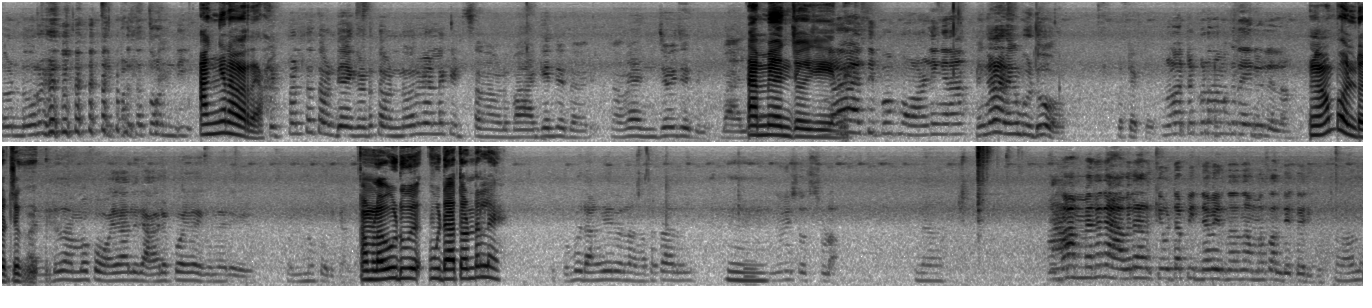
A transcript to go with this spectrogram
തൊണ്ണൂറുകളിലെ ഇപ്പോഴത്തെ തൊണ്ടി. അങ്ങനെ പറയാ. ഇപ്പോഴത്തെ തൊണ്ടി ആയിക്കോട്ടെ. തൊണ്ണൂറുകളിലെ കിഡ്സ് ആണ് നമ്മൾ. ഭാഗ്യം ചെയ്തവര്. നമ്മൾ എൻജോയ് ചെയ്തു ബാല്യം എൻജോയ് ചെയ്യണം നിങ്ങളാണെങ്കിൽ വിടുവോ? ഞാൻ പോലുണ്ട് ഒറ്റയ്ക്ക്. ഇത് നമ്മ പോയാൽ രാവിലെ പോയ വൈകുന്നേരം വരും. നമ്മളെ വിടു വിടാത്തോണ്ടല്ലേ? അമ്മേനെ രാവിലെ ഇറക്കി വിട്ടാ പിന്നെ വരുന്നത് നമ്മ സന്ധ്യക്കായിരിക്കും. ആണ്.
